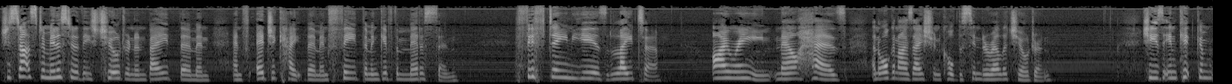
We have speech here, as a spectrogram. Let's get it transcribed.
She starts to minister to these children and bathe them and, and educate them and feed them and give them medicine. 15 years later, Irene now has an organization called the Cinderella Children. She's in Kitgum,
